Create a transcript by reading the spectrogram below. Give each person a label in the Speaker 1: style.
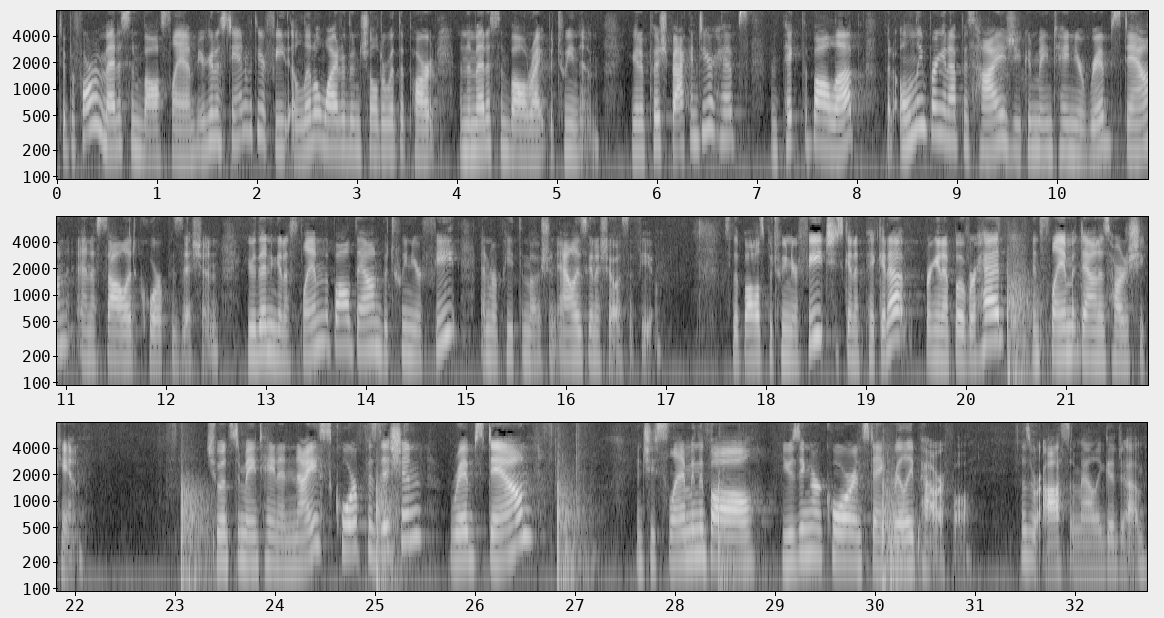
Speaker 1: To perform a medicine ball slam, you're going to stand with your feet a little wider than shoulder width apart and the medicine ball right between them. You're going to push back into your hips and pick the ball up, but only bring it up as high as you can maintain your ribs down and a solid core position. You're then going to slam the ball down between your feet and repeat the motion. Allie's going to show us a few. So the ball's between her feet, she's going to pick it up, bring it up overhead, and slam it down as hard as she can. She wants to maintain a nice core position, ribs down, and she's slamming the ball using her core and staying really powerful. Those were awesome, Allie. Good job.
